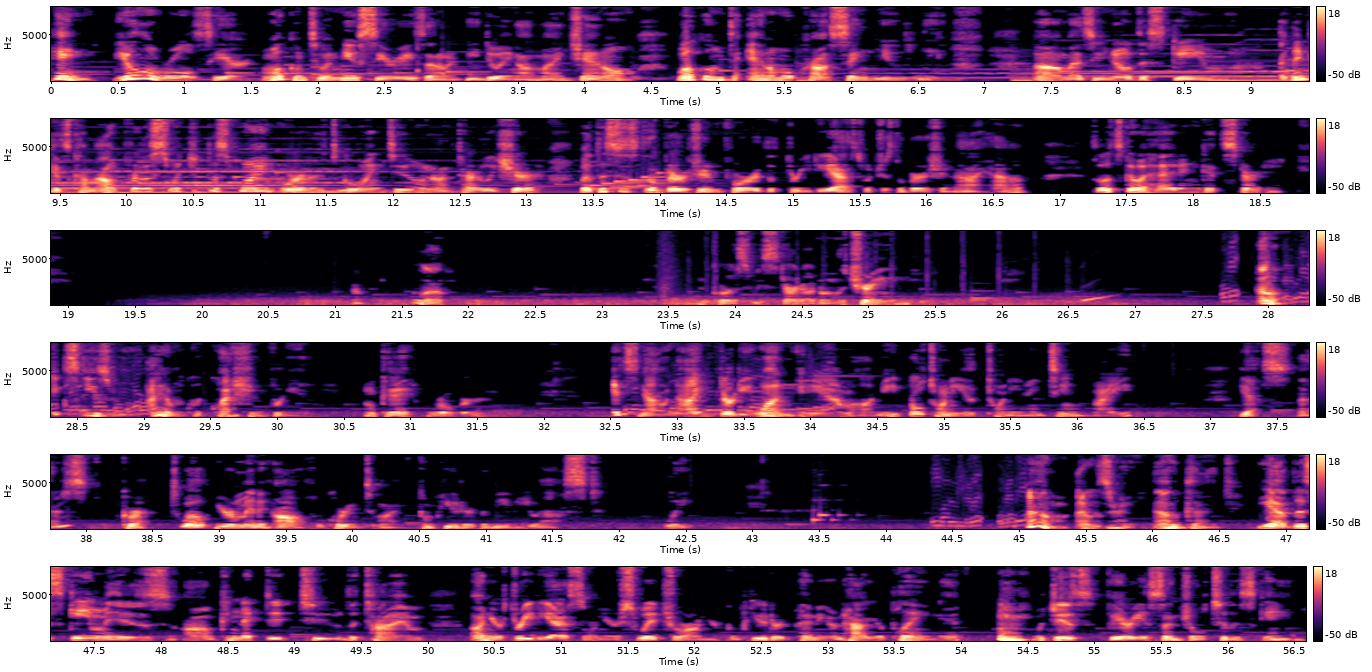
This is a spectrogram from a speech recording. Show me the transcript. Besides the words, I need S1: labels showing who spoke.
S1: Hey, Viola Rules here, and welcome to a new series that I'm going to be doing on my channel. Welcome to Animal Crossing New Leaf. Um, as you know, this game, I think it's come out for the Switch at this point, or it's going to, I'm not entirely sure, but this is the version for the 3DS, which is the version I have. So let's go ahead and get started. Oh, hello. Of course, we start out on the train. Oh, excuse me, I have a quick question for you. Okay, Rover. It's now 9.31 a.m. on April 20th, 2019, right? Yes, that's correct. Well, you're a minute off, according to my computer, but maybe you asked. Wait. Oh, I was right. Oh, good. Yeah, this game is um, connected to the time on your 3DS, on your Switch, or on your computer, depending on how you're playing it, which is very essential to this game.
